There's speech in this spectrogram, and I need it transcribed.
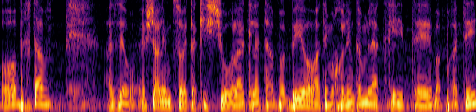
או בכתב. אז זהו, אפשר למצוא את הקישור להקלטה בביו, אתם יכולים גם להקליט uh, בפרטי,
